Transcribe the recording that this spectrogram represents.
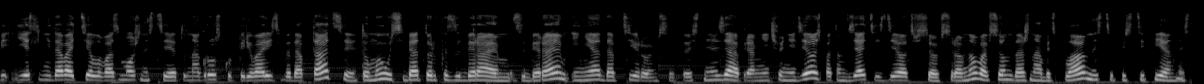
если не давать телу возможности эту нагрузку переварить в адаптации, то мы у себя только забираем, забираем и не адаптируемся. То есть нельзя прям ничего не делать, потом взять и сделать все. Все равно во всем должна быть плавность и постепенность.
